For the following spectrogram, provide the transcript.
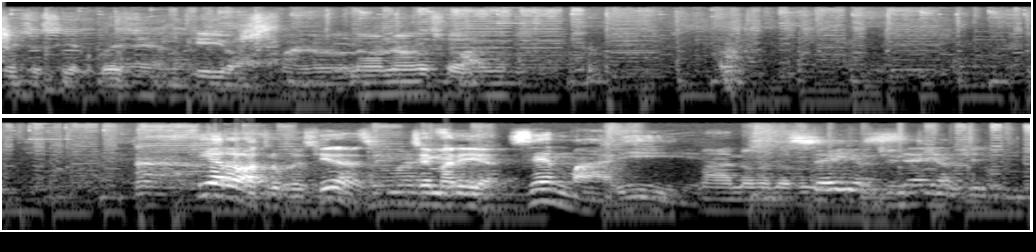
penso sia questo. Eh, anch'io, ma no, no, non lo so. Chi era l'altro Chi era? presidente? Zé Maria. Zé Maria. Ma non me lo Sei argentini.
